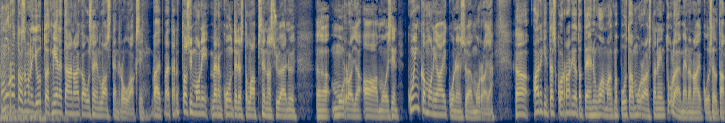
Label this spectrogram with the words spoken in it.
Murot on semmoinen juttu, että mielletään aika usein lasten ruoaksi. Väit- Väitän, että tosi moni meidän kuuntelijoista lapsena syönyt ö, muroja aamuisin. Kuinka moni aikuinen syö muroja? Ö, ainakin tässä kun on radiota tehnyt huomaa, kun me puhutaan muroista, niin tulee meidän aikuisilta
